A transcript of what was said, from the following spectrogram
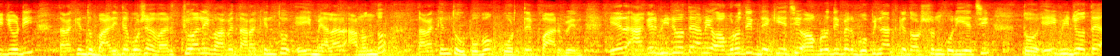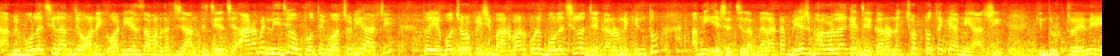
ভিডিওটি তারা কিন্তু বাড়িতে বসে ভার্চুয়ালিভাবে তারা কিন্তু এই মেলার আনন্দ তারা কিন্তু উপভোগ করতে পারবেন। এর আগের ভিডিওতে আমি অগ্রদ্বীপ দেখিয়েছি। অগ্রদ্বীপের গোপীনাথকে দর্শন করিয়েছি। তো এই ভিডিওতে আমি বলেছিলাম যে অনেক অডিয়েন্স আমার কাছে জানতে চেয়েছে, আর আমি নিজেও প্রতি বছরই আসি। তো এবছরও পিসি বারবার করে বলেছিল, যে কারণে কিন্তু আমি এসেছিলাম। মেলাটা বেশ ভালো লাগে, যে কারণে ছোট্ট থেকে আমি আসি। কিন্তু ট্রেনে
